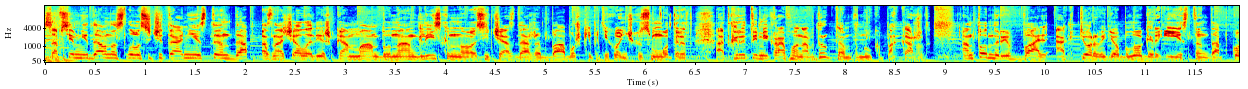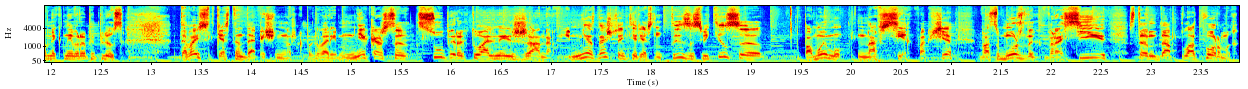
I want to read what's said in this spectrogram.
Совсем недавно словосочетание стендап означало лишь команду на английском, но сейчас даже бабушки потихонечку смотрят открытый микрофон, а вдруг там внука покажут. Антон Реваль, актер, видеоблогер и стендап-комик на Европе+. плюс. Давай все-таки о стендапе еще немножко поговорим. Мне кажется, супер актуальный жанр. И мне, знаешь, что интересно? Ты засветился по-моему, на всех вообще возможных в России стендап-платформах.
